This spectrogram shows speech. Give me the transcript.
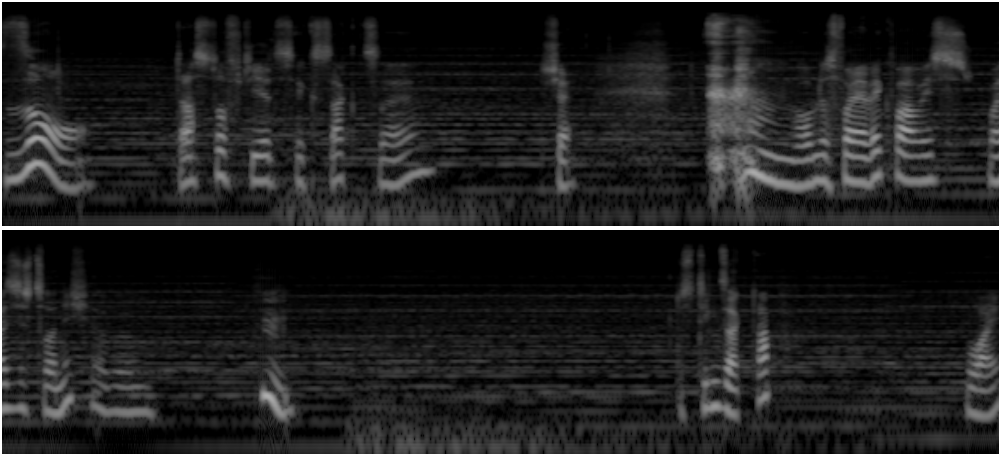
So. Das dürfte jetzt exakt sein. Tja. Warum das Feuer weg war, weiß ich zwar nicht, aber... Hm. Das Ding sagt ab. Why?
